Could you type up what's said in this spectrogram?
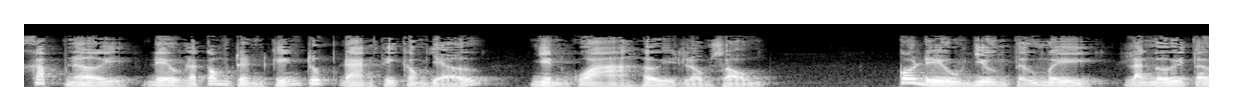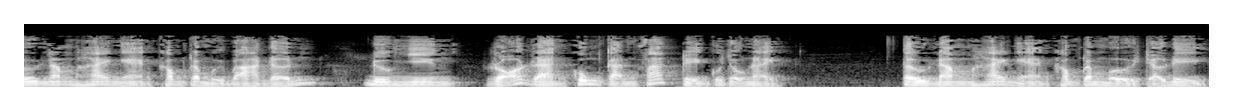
khắp nơi đều là công trình kiến trúc đang thi công dở, nhìn qua hơi lộn xộn. Có điều Dương Tử Mi là người từ năm 2013 đến, đương nhiên rõ ràng khung cảnh phát triển của chỗ này. Từ năm 2010 trở đi,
